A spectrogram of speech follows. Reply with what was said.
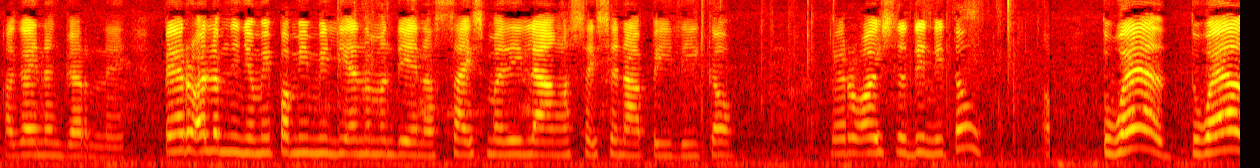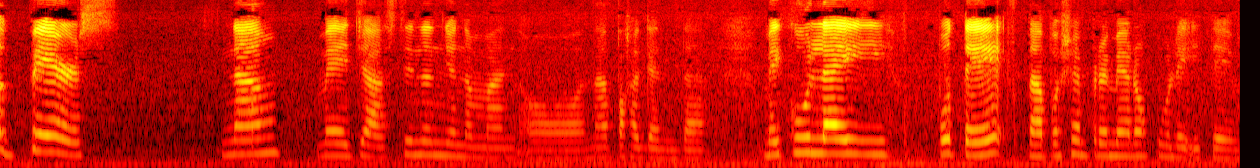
Kagaya ng garne. Pero alam niyo may pamimilian naman din ng size. Mali lang ang size na napili ko. Pero ayos na din ito. 12. 12 pairs ng medyas. Tinan nyo naman. Oh, napakaganda. May kulay puti. Tapos, syempre, merong kulay itim.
